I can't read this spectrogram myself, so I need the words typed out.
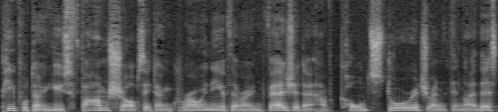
people don't use farm shops, they don't grow any of their own veg, they don't have cold storage or anything like this.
